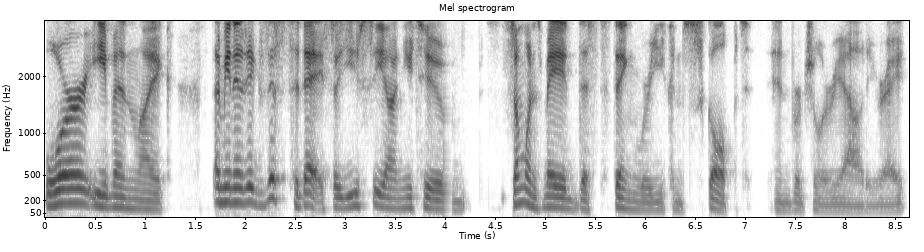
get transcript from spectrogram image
Or even like I mean it exists today. So you see on YouTube someone's made this thing where you can sculpt in virtual reality, right?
